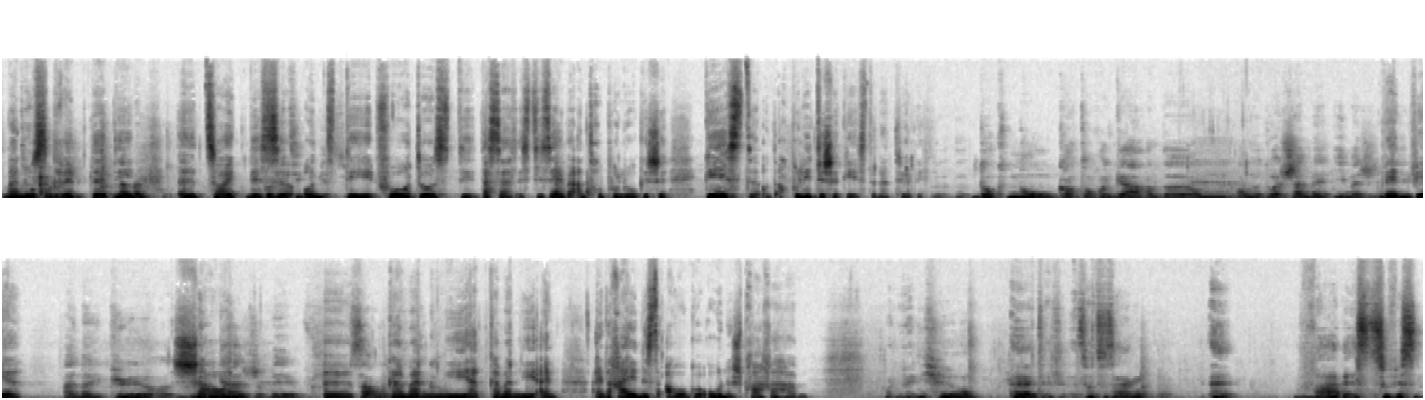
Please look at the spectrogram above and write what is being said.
Manuskripte, die äh, Zeugnisse und die Fotos, die, das ist dieselbe anthropologische Geste und auch politische Geste natürlich. Donc nous, quand on regarde, on, on ne doit jamais imaginer Wenn wir un œil pur Schauen, langage. Mais äh, ça, on kann man nie, hat, kann man nie ein, ein reines Auge ohne Sprache haben. Und wenn ich höre, äh, sozusagen, äh, wage es zu wissen,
